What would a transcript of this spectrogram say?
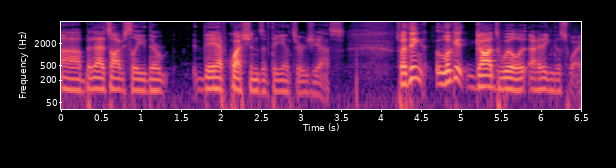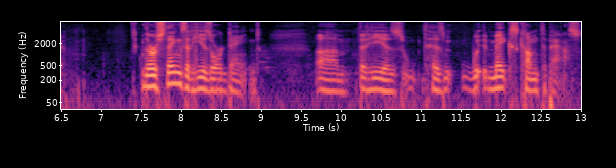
uh, but that's obviously they they have questions if the answer is yes. So I think look at God's will. I think this way: there's things that He has ordained, um, that He has has w- makes come to pass.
